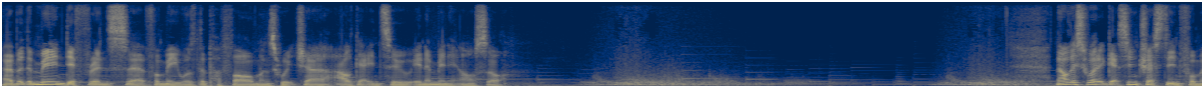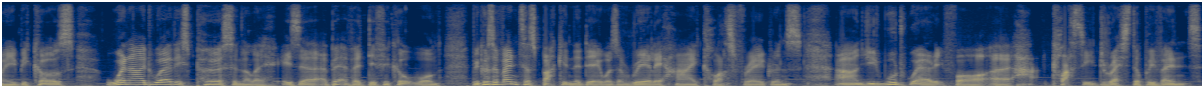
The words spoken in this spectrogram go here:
Uh, but the main difference uh, for me was the performance, which uh, I'll get into in a minute or so. Now this is where it gets interesting for me because when I'd wear this personally is a, a, bit of a difficult one because Aventus back in the day was a really high class fragrance and you would wear it for uh, classy dressed up events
